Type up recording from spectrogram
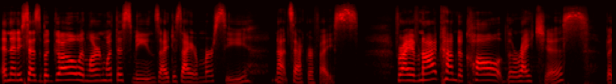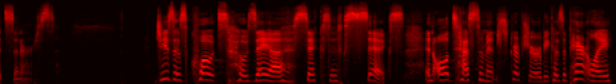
And then he says, But go and learn what this means. I desire mercy, not sacrifice. For I have not come to call the righteous, but sinners. Jesus quotes Hosea 6 6, 6, an Old Testament scripture, because apparently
